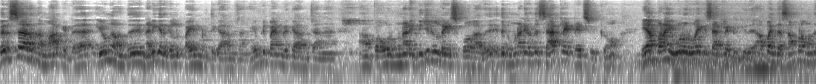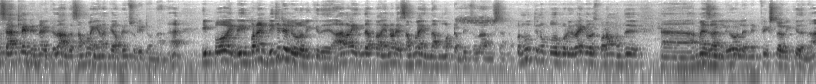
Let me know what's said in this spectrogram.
பெருசாக இருந்த மார்க்கெட்டை இவங்க வந்து நடிகர்கள் பயன்படுத்திக்க ஆரம்பிச்சாங்க. எப்படி பயன்படுத்திக்க ஆரம்பிச்சாங்க? இப்போ ஒரு முன்னாடி டிஜிட்டல் ரைட்ஸ் போகாது. இதுக்கு முன்னாடி வந்து சேட்டலைட் ரைட்ஸ் விற்கும். ஏன் பணம் இவ்வளோ ரூபாய்க்கு சேட்டலைட் விற்குது அப்போ இந்த சம்பளம் வந்து சேட்டலைட் என்ன விற்குதோ அந்த சம்பளம் எனக்கு அப்படின்னு சொல்லிட்டு வந்தாங்க. இப்போ படம் டிஜிட்டல் இவ்வளோ விற்குது அதனால இந்த ப- என்னுடைய சம்பளம் இந்த அமௌண்ட் அப்படின்னு சொல்ல ஆரம்பிச்சிட்டாங்க இப்போ நூற்றி முப்பது கோடி ரூபாய்க்கு ஒரு படம் வந்து அமேசான்லேயோ இல்லை நெட்ஃப்ளிக்ஸ்லையோ விற்குதுன்னா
